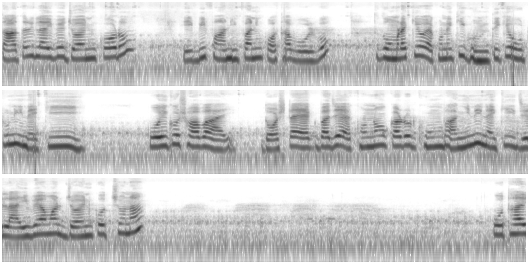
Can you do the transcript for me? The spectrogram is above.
তাড়াতাড়ি লাইভে জয়েন করো। হেবি ফানি ফানি কথা বলব। তো তোমরা কেউ এখনও কি ঘুম থেকে উঠুনি নাকি? কই গো সবাই? দশটা এক বাজে এখনও কারোর ঘুম ভাঙিনি নাকি? যে লাইভে আমার জয়েন করছ না? কোথায়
